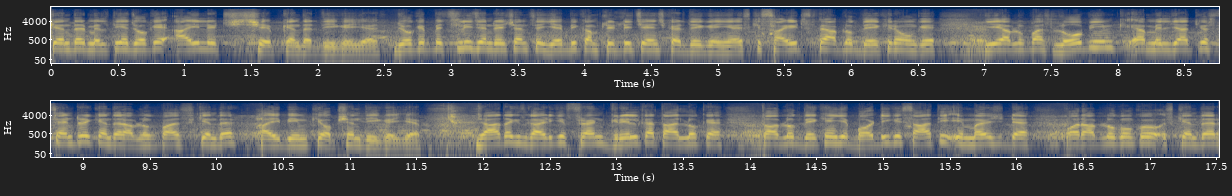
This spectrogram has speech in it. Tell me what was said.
के अंदर मिलती हैं, जो कि आई लिट शेप के अंदर दी गई है, जो कि पिछली जनरेशन से ये भी कम्प्लीटली चेंज कर दी गई है। इसकी साइड्स पर आप लोग देख रहे होंगे, ये आप लोग पास लो बीम मिल जाती है और सेंटर के अंदर आप लोग पास इसके अंदर हाई बीम की ऑप्शन दी गई है। जहाँ तक इस गाड़ी की फ्रंट ग्रिल का ताल्लुक है तो आप लोग देखें, ये बॉडी के साथ ही इमर्ज है और लोगों को इसके अंदर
